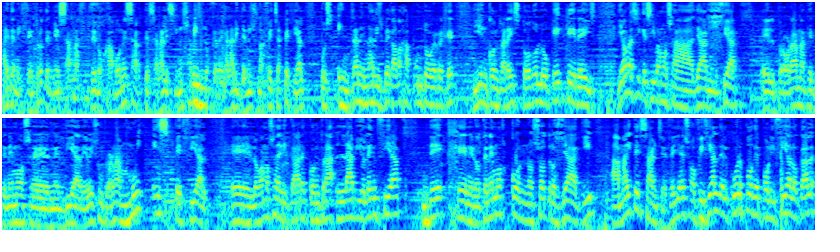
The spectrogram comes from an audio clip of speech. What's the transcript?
Ahí tenéis centros de mesa, maceteros, jabones artesanales. Si no sabéis lo que regalar y tenéis una fecha especial, pues entrar en adisvegabaja.org y encontraréis todo lo que queréis. Y ahora sí que sí vamos a ya anunciar el programa que tenemos en el día de hoy. Es un programa muy especial. Eh, lo vamos a dedicar contra la violencia de género. Tenemos con nosotros ya aquí a Maite Sánchez. Ella es oficial del Cuerpo de Policía Local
